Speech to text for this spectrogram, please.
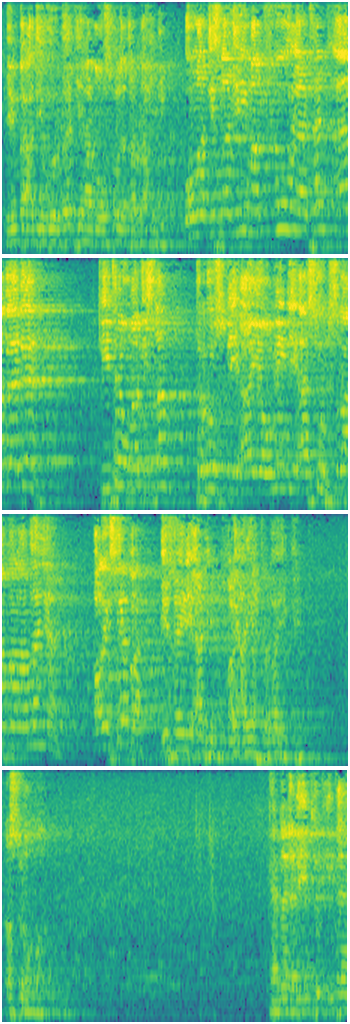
Min ba'di ghurbatiha mawsulatan rahimi. Umat Islam ini maghfulatan abadan. Kita umat Islam terus diayomi, diasuh selama-lamanya. Oleh siapa? Bi khairi adin, oleh ayah terbaik. Rasulullah. Karena dari itu kita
